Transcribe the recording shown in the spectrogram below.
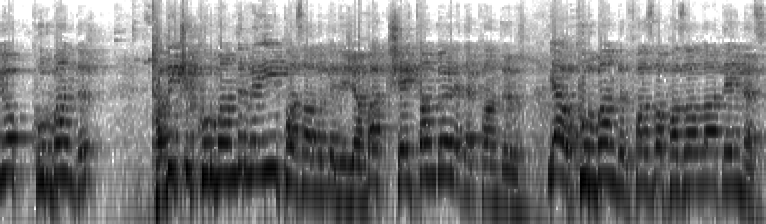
yok kurbandır. Tabii ki kurbandır ve iyi pazarlık edeceğim. Bak şeytan böyle de kandırır. Ya kurbandır fazla pazarlığa değmez.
